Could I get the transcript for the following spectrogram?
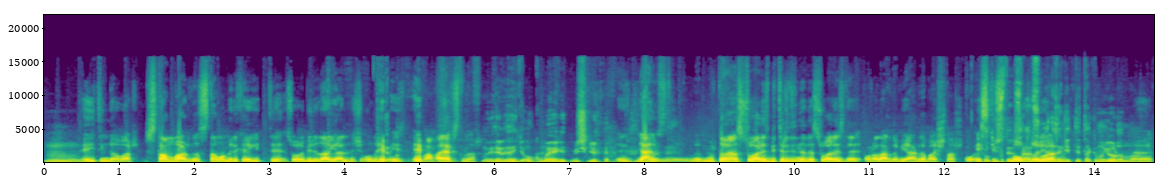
Hmm. Heitinga var. Stam vardı. Stam Amerika'ya gitti. Sonra biri daha geldi. Onu hep hep Ajax'tılar. Öyle bir dedin ki okumaya gitmiş gibi. E, Yani muhtemelen Suarez bitirdiğinde de Suarez de oralarda bir yerde başlar. O eski Çok isterim. Sen futbolcularıyla Suarez'in gittiği takımı gördün mü abi? Evet.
